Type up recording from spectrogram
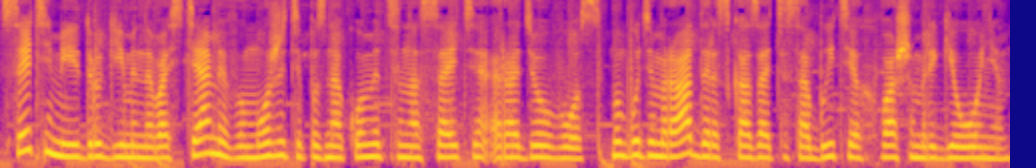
С этими и другими новостями вы можете познакомиться на сайте Радио ВОЗ. Мы будем рады рассказать о событиях в вашем регионе.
